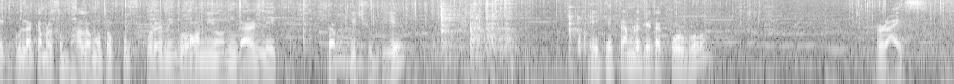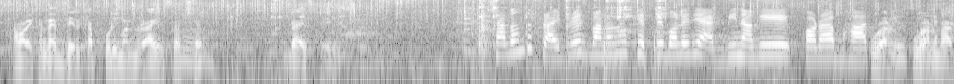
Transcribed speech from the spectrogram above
এগগুলোকে আমরা খুব ভালো মতো কুক করে নিব অনিয়ন গার্লিক সব কিছু দিয়ে। এই ক্ষেত্রে আমরা যেটা করব রাইস আমার এখানে দেড় কাপ পরিমাণ রাইস আছে। রাইসটা ইউজ করব। সাধারণত ফ্রাইড রাইস বানানোর ক্ষেত্রে বলে যে একদিন আগে করা ভাত পুরান-। ভাত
